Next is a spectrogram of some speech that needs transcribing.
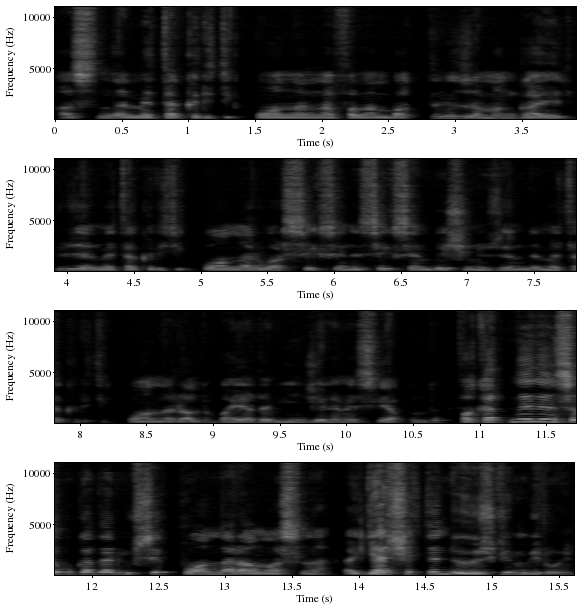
aslında metakritik puanlarına falan baktığınız zaman gayet güzel metakritik puanları var. 80'in 85'in üzerinde metakritik puanlar aldı. Bayağı da bir incelemesi yapıldı. Fakat nedense bu kadar yüksek puanlar almasına e, gerçekten de özgün bir oyun.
